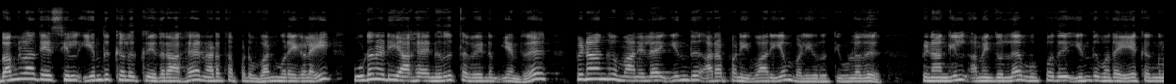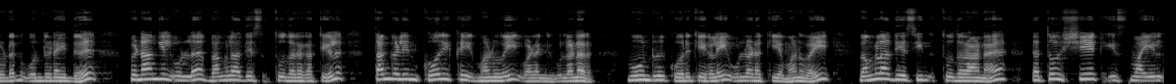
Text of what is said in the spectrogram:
பங்களாதேஷில் இந்துக்களுக்கு எதிராக நடத்தப்படும் வன்முறைகளை உடனடியாக நிறுத்த வேண்டும் என்று பினாங்கு மாநில இந்து அறப்பணி வாரியம் வலியுறுத்தியுள்ளது. பினாங்கில் அமைந்துள்ள முப்பது இந்து மத இயக்கங்களுடன் ஒன்றிணைந்து பினாங்கில் உள்ள பங்களாதேஷ் தூதரகத்தில் தங்களின் கோரிக்கை மனுவை வழங்கியுள்ளனர். மூன்று கோரிக்கைகளை உள்ளடக்கிய மனுவை பங்களாதேஷின் தூதரான டத்தோ ஷேக் இஸ்மாயில்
